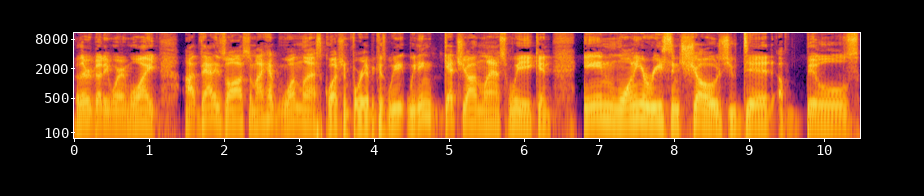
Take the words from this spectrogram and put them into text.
with everybody wearing white. Uh, that is awesome. I have one last question for you because we we didn't get you on last week, and in one of your recent shows, you did a Bills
